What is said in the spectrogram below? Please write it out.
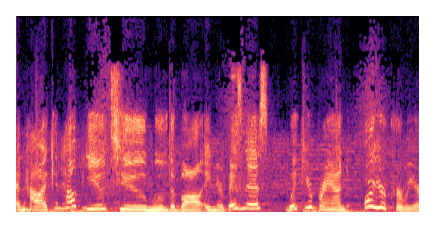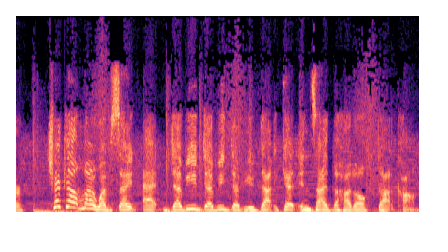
and how I can help you to move the ball in your business, with your brand, or your career, check out my website at www.getinsidethehuddle.com.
